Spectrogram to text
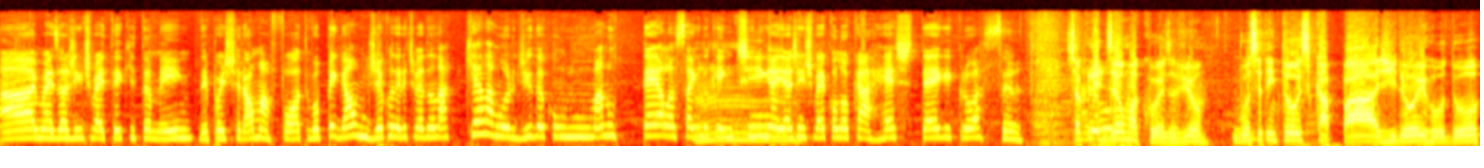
Ai, mas a gente vai ter que também depois tirar uma foto. Vou pegar um dia quando ele estiver dando aquela mordida com uma Nutella saindo hum. quentinha e a gente vai colocar hashtag croissant. Só tá queria bom? dizer uma coisa, viu? Você tentou escapar, girou e rodou,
